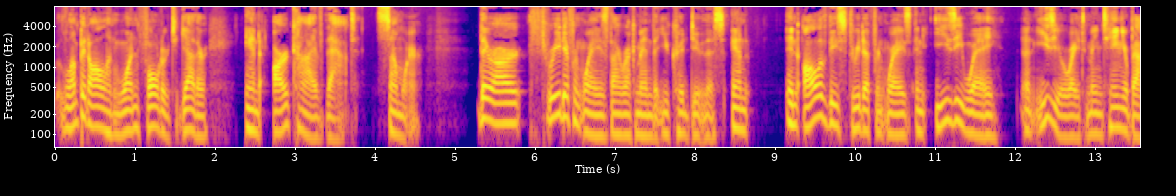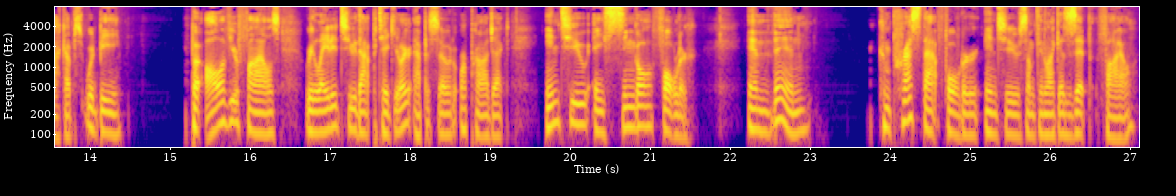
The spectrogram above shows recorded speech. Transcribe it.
lump it all in one folder together and archive that somewhere. There are three different ways that I recommend that you could do this. And in all of these three different ways, an easy way, an easier way to maintain your backups would be put all of your files related to that particular episode or project into a single folder and then compress that folder into something like a zip file.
